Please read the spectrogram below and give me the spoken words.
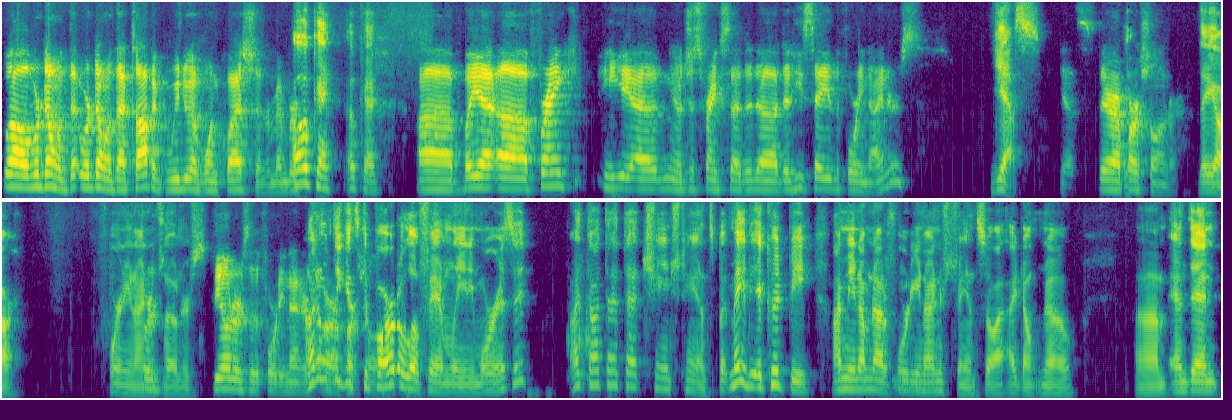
Well, we're done with that. We're done with that topic. We do have one question. Remember? Okay, okay. Uh, but yeah, uh, Frank. He, uh, you know, just Frank said it. Uh, did he say the 49ers? Yes, Yes, they're a partial owner. they are 49ers Or- owners. The owners of the 49ers. I don't think it's the partial owner. Bartolo family anymore, is it? I thought that that changed hands, but maybe it could be. I mean, I'm not a 49ers fan, so I, I don't know. Um, and then,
